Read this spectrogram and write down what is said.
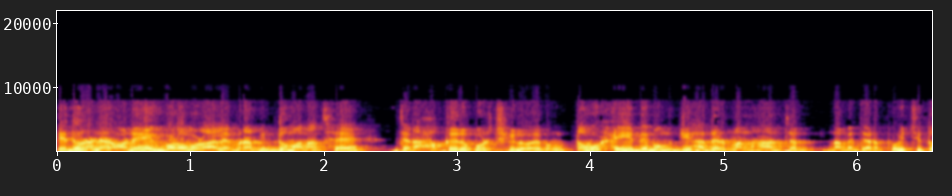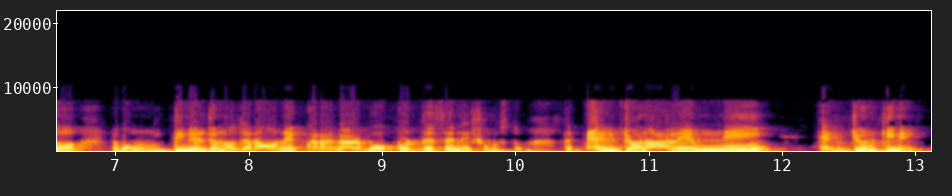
এই ধরনের অনেক বড় বড় আলেমরা বিদ্যমান আছে যারা হকের উপর ছিল এবং তৌহিদ এবং জিহাদের মানহাজ যার নামে যারা পরিচিত এবং দিনের জন্য যারা অনেক কারাগার ভোগ করতেছেন এই সমস্ত। তো একজন আলেম নেই একজন কি নেই?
